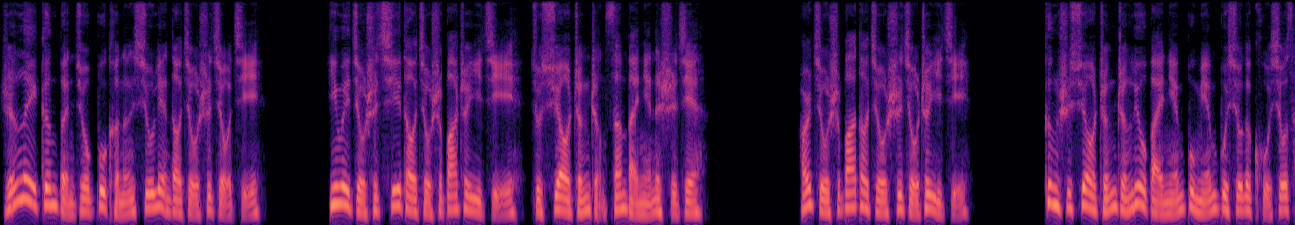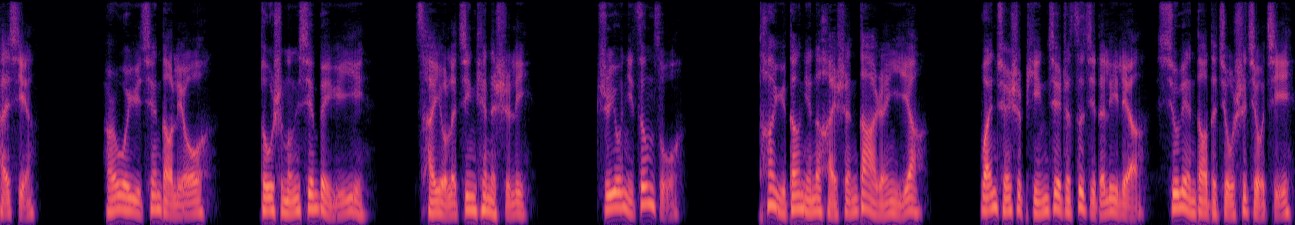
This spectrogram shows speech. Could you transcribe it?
人类根本就不可能修炼到九十九级，因为九十七到九十八这一级就需要整整三百年的时间，而九十八到九十九这一级，更是需要整整六百年不眠不休的苦修才行。而我与千岛流都是蒙先辈余印，才有了今天的实力。只有你曾祖。他与当年的海神大人一样，完全是凭借着自己的力量修炼到的九十九级。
